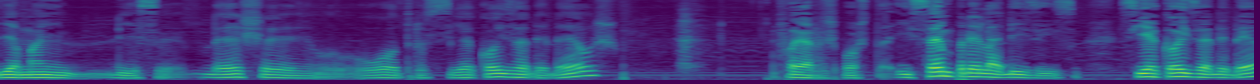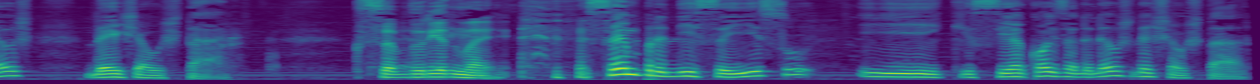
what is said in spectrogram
E a mãe disse: Deixe o outro, se é coisa de Deus foi a resposta. E sempre ela diz isso. Se é coisa de Deus, deixa-o estar. Que sabedoria de mãe. sempre disse isso e que se é coisa de Deus, deixa-o estar.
